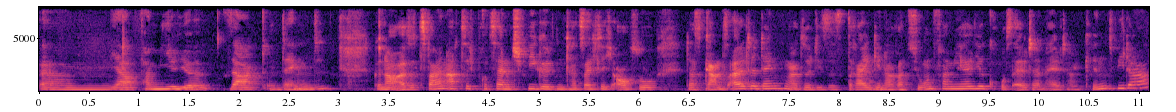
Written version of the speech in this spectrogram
ähm, ja, Familie sagt und denkt. Mhm. Genau, also 82 Prozent spiegelten tatsächlich auch so das ganz alte Denken, also dieses Drei-Generationen-Familie, Großeltern, Eltern, Kind wieder.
